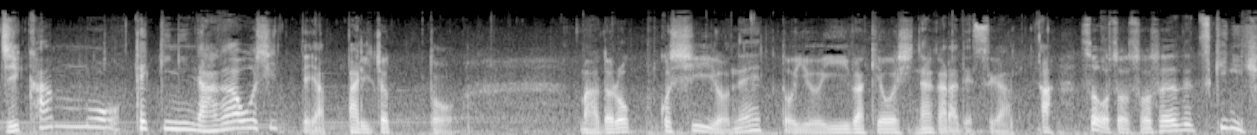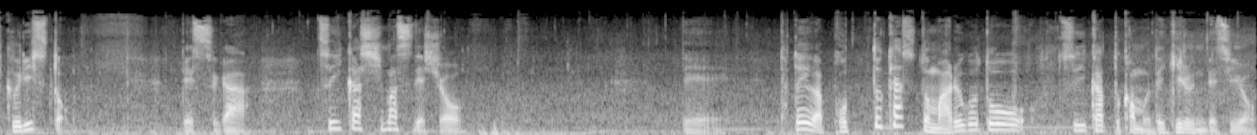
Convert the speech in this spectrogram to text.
時間も的に長押しってやっぱりちょっとまどろっこしいよねという言い訳をしながらですがあそうそうそうそれで月に聞くリストですが追加しますでしょ？で例えばポッドキャスト丸ごと追加とかもできるんですよ。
